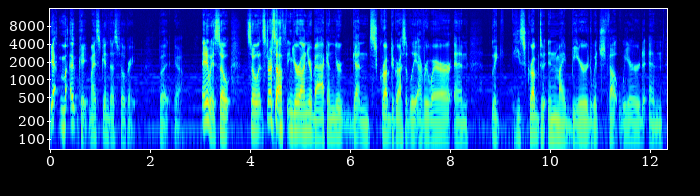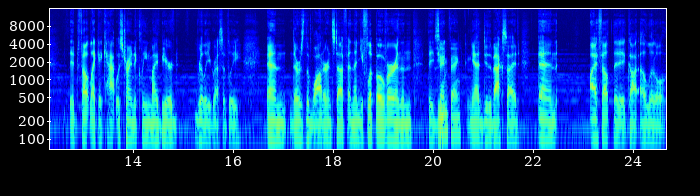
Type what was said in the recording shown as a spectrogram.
yeah, my, okay, my skin does feel great, but yeah. Anyway, so so it starts off and you're on your back and you're getting scrubbed aggressively everywhere, and like he scrubbed in my beard, which felt weird, and it felt like a cat was trying to clean my beard really aggressively. And there was the water and stuff, and then you flip over, and then they do Same thing. yeah, do the backside, and I felt that it got a little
